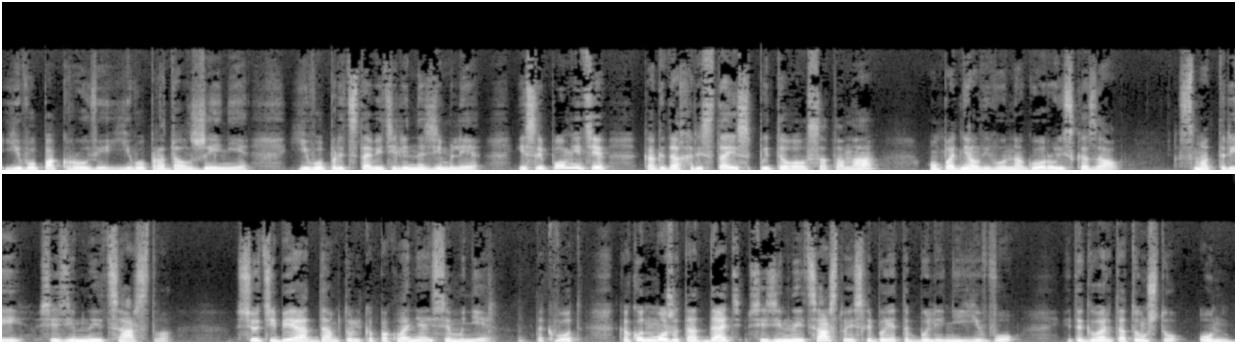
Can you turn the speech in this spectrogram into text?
его по крови, его продолжение, его представители на земле. Если помните, когда Христа испытывал сатана, он поднял его на гору и сказал, смотри, все земные царства, все тебе отдам, только поклоняйся мне. Так вот, как он может отдать все земные царства, если бы это были не его? Это говорит о том, что он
